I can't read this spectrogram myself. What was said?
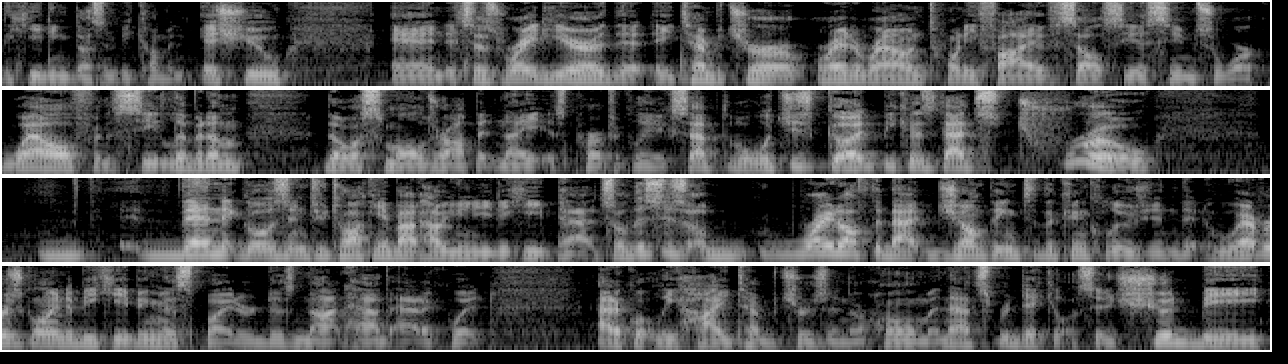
heating doesn't become an issue. And it says right here that a temperature right around 25 Celsius seems to work well for the C. lividum, though a small drop at night is perfectly acceptable, which is good because that's true then it goes into talking about how you need a heat pad. So this is a, right off the bat jumping to the conclusion that whoever's going to be keeping this spider does not have adequate adequately high temperatures in their home and that's ridiculous. It should be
